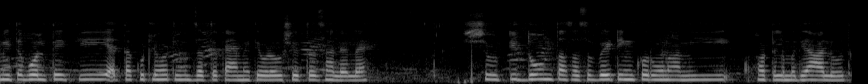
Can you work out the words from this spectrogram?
मी तर बोलते की आता कुठल्या हॉटेलमध्ये जातं काय माहिती एवढा उशीर तर झालेला आहे. शेवटी दोन तासाचं वेटिंग करून आम्ही हॉटेलमध्ये आलोत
